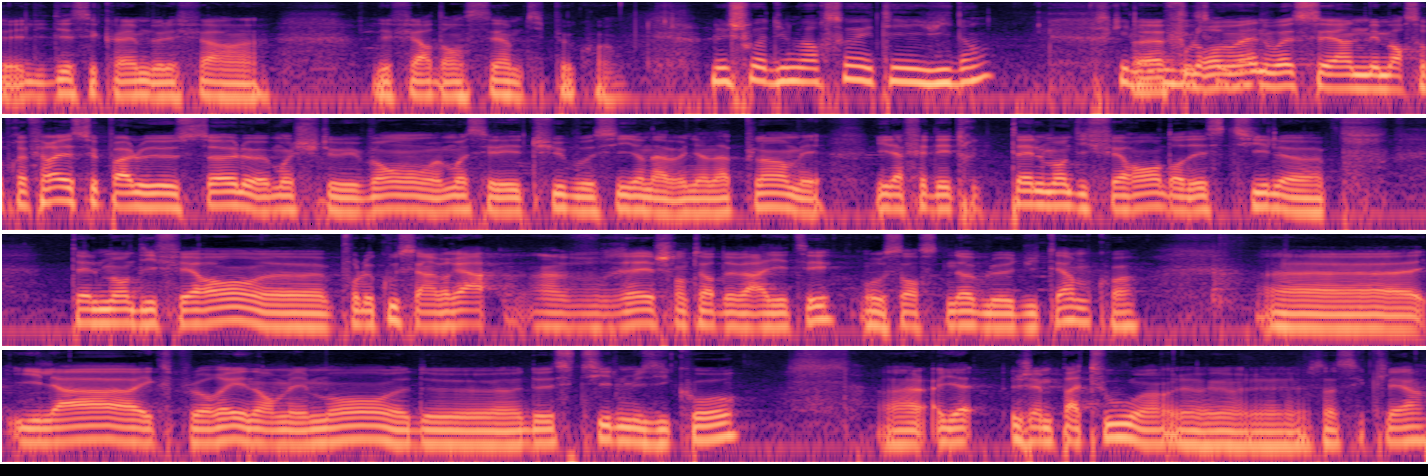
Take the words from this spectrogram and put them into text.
l'idée c'est quand même de les faire les faire danser un petit peu quoi. Le choix du morceau a été évident. Euh, Full Roman, ouais, c'est un de mes morceaux préférés. C'est pas le seul. Euh, Moi, je suis bon. euh, Moi, c'est les tubes aussi. Il y en a, il y en a plein, mais il a fait des trucs tellement différents dans des styles euh, pff, tellement différents. Euh, pour le coup, c'est un vrai, un vrai chanteur de variété au sens noble du terme, quoi. Il a exploré énormément de, de styles musicaux. J'aime pas tout, hein, ça c'est clair,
